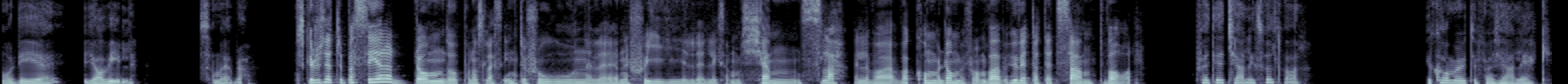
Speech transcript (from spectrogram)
och det jag vill så mår jag bra. Skulle du säga att du baserar dem då på någon slags intuition eller energi eller liksom känsla? Eller var, var kommer de ifrån? Var, hur vet du att det är ett sant val? För att det är ett kärleksfullt val. Det kommer utifrån kärlek.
